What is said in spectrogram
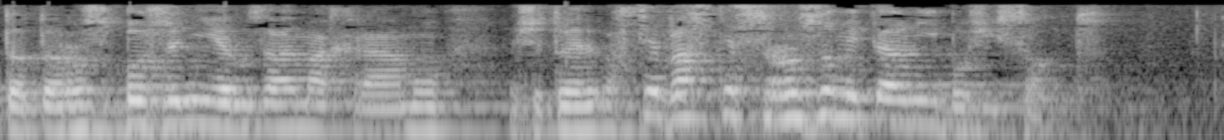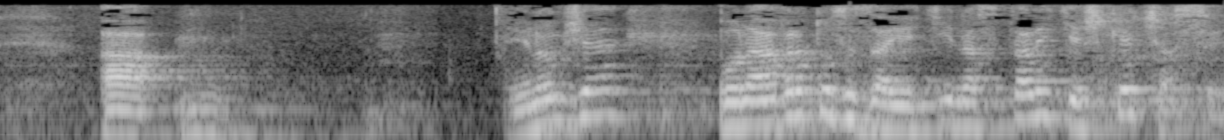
to, to rozboření Jeruzaléma chrámu, že to je vlastně, vlastně srozumitelný boží soud. A jenomže po návratu ze zajetí nastaly těžké časy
